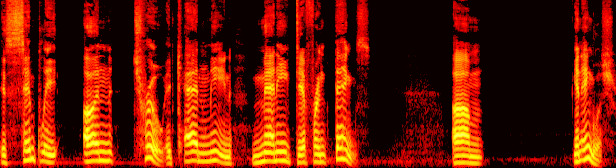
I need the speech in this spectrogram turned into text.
is simply untrue. It can mean many different things. Um, in English,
